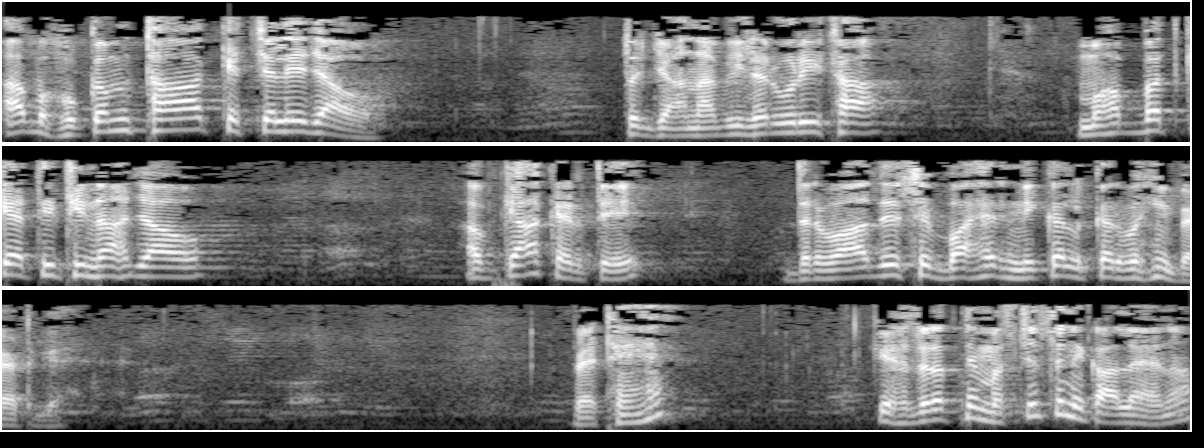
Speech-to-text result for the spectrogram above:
اب حکم تھا کہ چلے جاؤ۔ تو جانا بھی ضروری تھا۔ محبت کہتی تھی، نہ جاؤ۔ اب کیا کرتے؟ دروازے سے باہر نکل کر وہیں بیٹھ گئے۔ بیٹھے ہیں؟ کہ حضرت نے مسجد سے نکالا ہے نا؟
